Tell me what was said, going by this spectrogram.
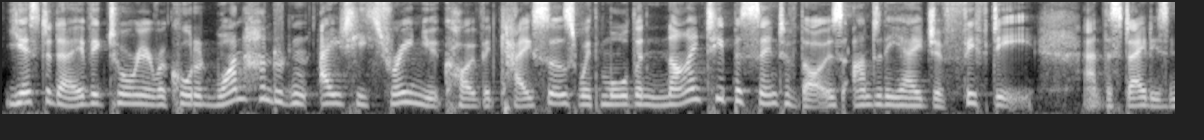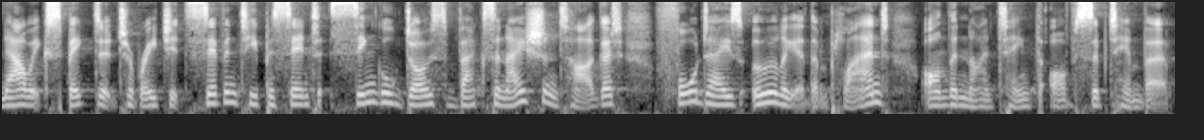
Yesterday, Victoria recorded 183 new COVID cases, with more than 90% of those under the age of 50. And the state is now expected to reach its 70% single dose vaccination target four days earlier than planned on the 19th of September.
